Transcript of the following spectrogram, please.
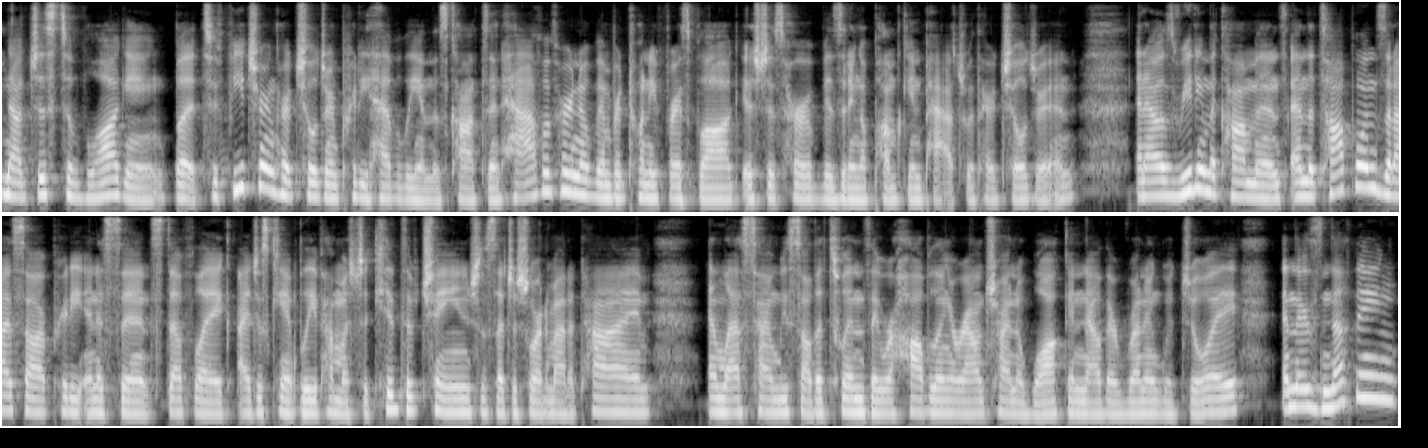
not just to vlogging, but to featuring her children pretty heavily in this content. Half of her November 21st vlog is just her visiting a pumpkin patch with her children. And I was reading the comments, and the top ones that I saw are pretty innocent. Stuff like, I just can't believe how much the kids have changed in such a short amount of time. And last time we saw the twins, they were hobbling around trying to walk, and now they're running with joy. And there's nothing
